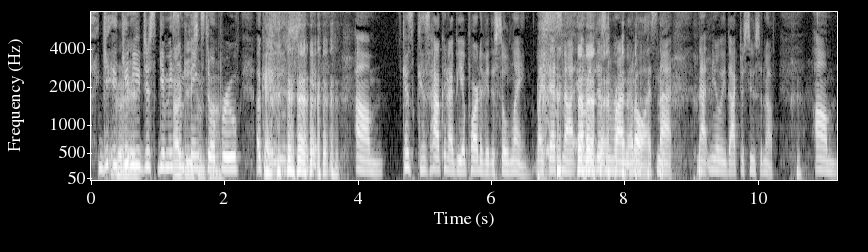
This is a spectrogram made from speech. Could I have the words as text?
G- can you just give me some things some to approve okay, okay. um Because because how can I be a part of it is so lame. Like that's not. I mean, it doesn't rhyme at all. It's not not nearly Dr. Seuss enough. Um,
